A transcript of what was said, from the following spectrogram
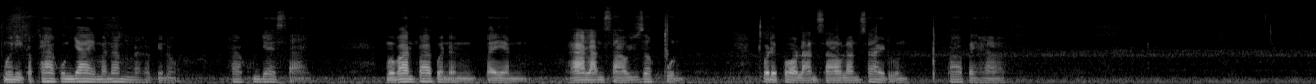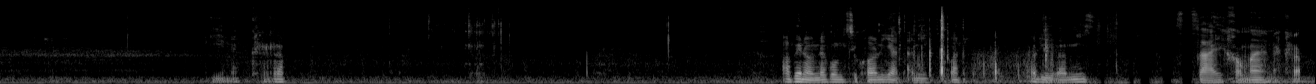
เมื่อนี้กับพาคุณยายมานั่นะครับพี่น้องพาคุณยายสายเมื่อบ้านป้าเพิ่นอั่นไปอันหาร้านสาวอยู่สักคนบ่ได้พอร้านสาวร้านไส้โดนพาไปหา ดีนะครับ เอาพี่น้องเดี๋ยวผมสิขออนุญาตอันนี้ก่อนพอดีว่ามีสายเข้ามานะครับ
